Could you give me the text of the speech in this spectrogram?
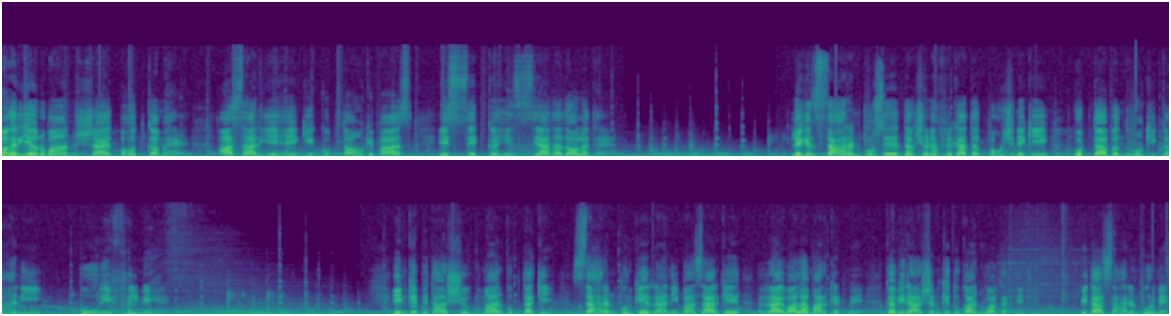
मगर ये अनुमान शायद बहुत कम है। आसार ये हैं कि गुप्ताओं के पास इससे कहीं ज़्यादा दौलत है। लेकिन सहारनपुर से दक्षिण अफ्रीका तक पहुँचने की गुप्ता बंधुओं की कहानी पूरी फिल्मी है। इनके पिता शिव कुमार गुप्ता की सहारनपुर के रानी बाज़ार के रायवाला मार्केट में कभी राशन की दुकान हुआ करती थी। पिता सहारनपुर में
